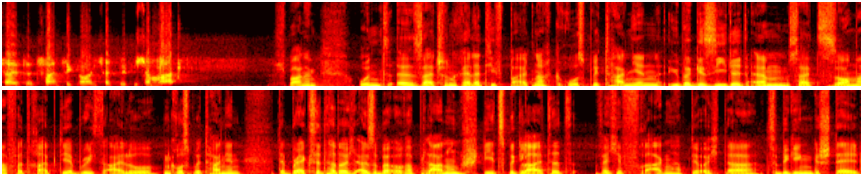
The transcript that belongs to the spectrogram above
seit 2019 wirklich am Markt. Spannend. Und äh, seid schon relativ bald nach Großbritannien übergesiedelt. Ähm, seit Sommer vertreibt ihr Breathe ILO in Großbritannien. Der Brexit hat euch also bei eurer Planung stets begleitet. Welche Fragen habt ihr euch da zu Beginn gestellt?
